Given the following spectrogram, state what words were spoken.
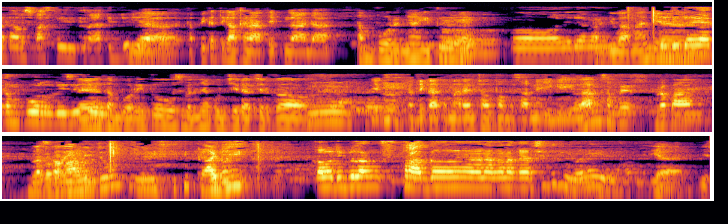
ya harus pasti kreatif juga Iya, tapi ketika kreatif nggak ada tempurnya itu Hmm. oh jadi emang perjuangannya. jadi daya tempur di situ Daya tempur itu sebenarnya kunci red circle. Hmm. Ya, ketika kemarin contoh besarnya IG hilang sampai berapa belas Berapa kali kali? muncul lagi kalau dibilang struggle-nya anak-anak RC itu gimana gitu ya ya,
